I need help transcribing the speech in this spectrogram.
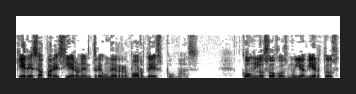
que desaparecieron entre un hervor de espumas. Con los ojos muy abiertos,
